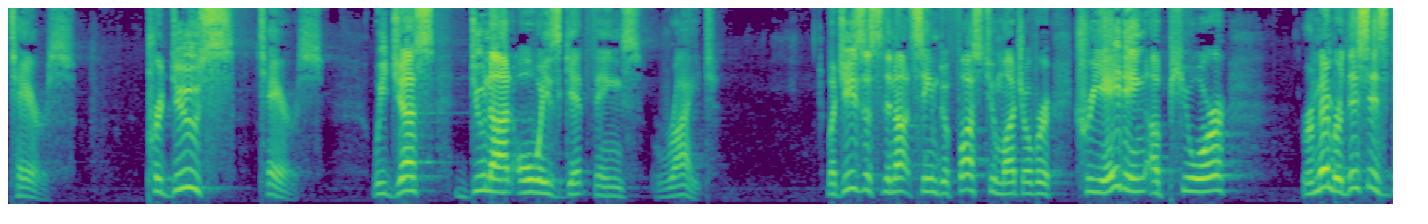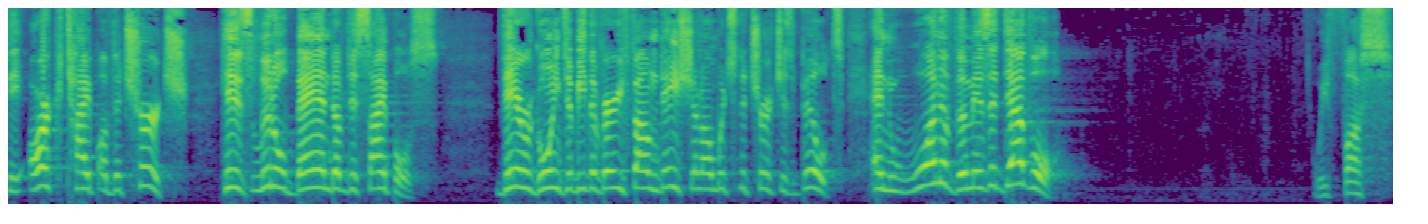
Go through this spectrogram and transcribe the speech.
tares, produce tares. We just do not always get things right. But Jesus did not seem to fuss too much over creating a pure. Remember, this is the archetype of the church, his little band of disciples. They are going to be the very foundation on which the church is built. And one of them is a devil. We fuss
